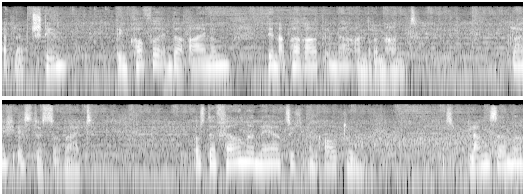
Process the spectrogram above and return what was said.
Er bleibt stehen, den Koffer in der einen, den Apparat in der anderen Hand. Gleich ist es soweit. Aus der Ferne nähert sich ein Auto. Es wird langsamer,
